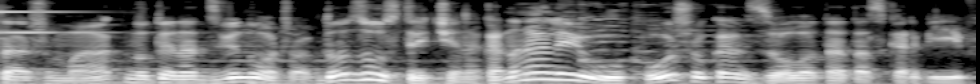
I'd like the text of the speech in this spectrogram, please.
та жмакнути на дзвіночок. До зустрічі на каналі у пошуках золота та скарбів.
